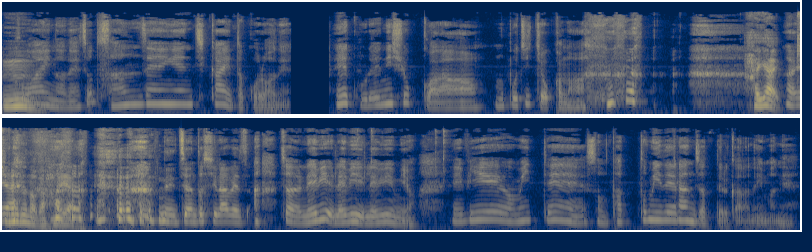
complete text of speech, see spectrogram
うん、怖いので、ちょっと3000円近いところで。え、これにしよっかな。もうポチっちゃおうかな。早い。決めるのが早い。ね、ちゃんと調べず。あ、じゃあレビュー、レビュー、レビュー見よう。レビューを見て、そのパッと見で選んじゃってるからね、今ね。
